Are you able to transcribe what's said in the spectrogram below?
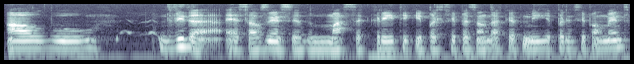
algo devido a essa ausência de massa crítica e participação da academia, principalmente,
